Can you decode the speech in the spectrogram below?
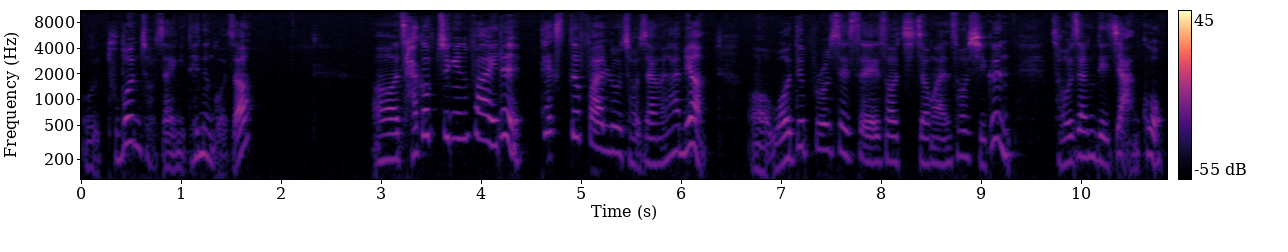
어, 두번 저장이 되는 거죠. 어, 작업 중인 파일을 텍스트 파일로 저장을 하면 어, 워드 프로세서에서 지정한 서식은 저장되지 않고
